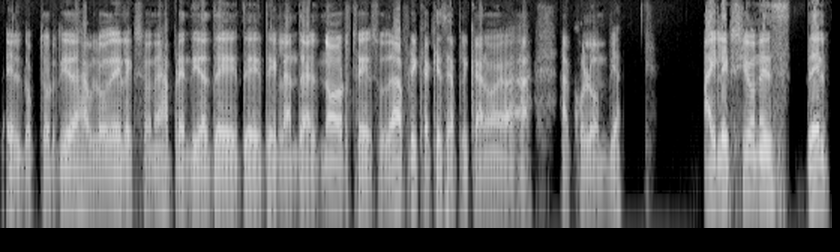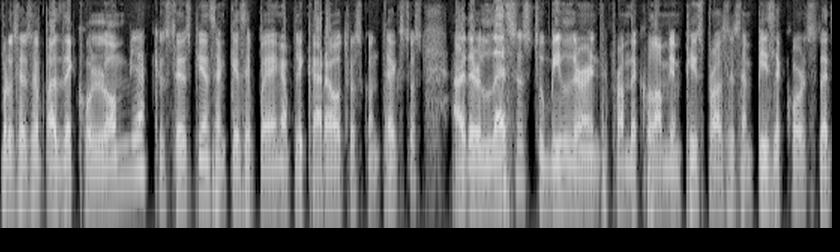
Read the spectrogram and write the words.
El doctor Díaz habló de lecciones aprendidas de, de, de Irlanda del Norte, de Sudáfrica, que se aplicaron a, a Colombia. ¿Hay lecciones del proceso de paz de Colombia que ustedes piensan que se pueden aplicar a otros contextos? Are there lessons to be learned from the Colombian peace process and peace accords that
